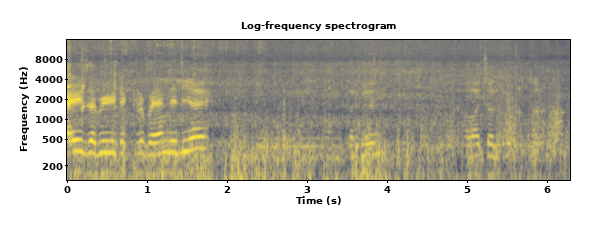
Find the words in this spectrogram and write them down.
तो अभी ट्रैक्टर बयान ले लिया है। उतर गए। हवा चल रही है।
